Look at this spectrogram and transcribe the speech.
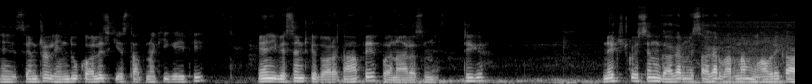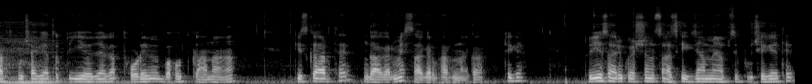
सेंट्रल हिंदू कॉलेज की स्थापना की गई थी। यानी बेसेंट के द्वारा कहाँ पे? बनारस में, ठीक है? नेक्स्ट क्वेश्चन गागर में सागर भरना मुहावरे का अर्थ पूछा गया था तो ये हो जाएगा थोड़े में बहुत कहना किसका अर्थ है? गागर में सागर भरना का, ठीक है? तो ये सारे क्वेश्चन आज के एग्ज़ाम में आपसे पूछे गए थे,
